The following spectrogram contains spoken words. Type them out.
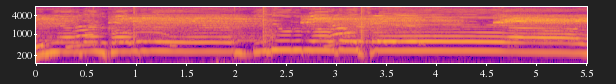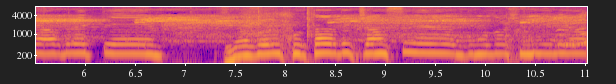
Beni yerden kaldırın. Geliyorum yardım etmeye. Ya, Yardım ettim. Dinozoru kurtardık Cansın. Dinozor şimdi geliyor.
